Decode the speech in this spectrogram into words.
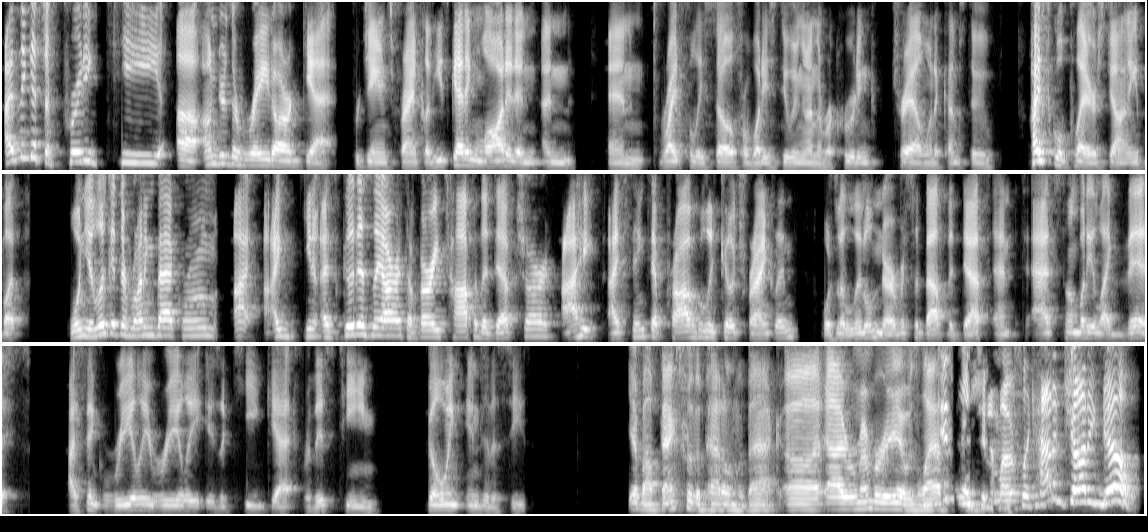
I think it's a pretty key uh, under the radar get for James Franklin. He's getting lauded and and and rightfully so for what he's doing on the recruiting trail when it comes to high school players, Johnny. But when you look at the running back room, I, I, you know, as good as they are at the very top of the depth chart, I, I think that probably Coach Franklin was a little nervous about the depth, and to add somebody like this, I think really, really is a key get for this team going into the season. Yeah, Bob. Thanks for the pat on the back. Uh, I remember, yeah, it was last. week. I was like, "How did Johnny know?"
